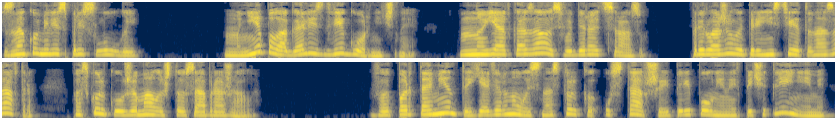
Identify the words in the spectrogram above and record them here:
знакомили с прислугой. Мне полагались две горничные, но я отказалась выбирать сразу. Предложила перенести это на завтра, поскольку уже мало что соображала. В апартаменты я вернулась настолько уставшей и переполненной впечатлениями,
